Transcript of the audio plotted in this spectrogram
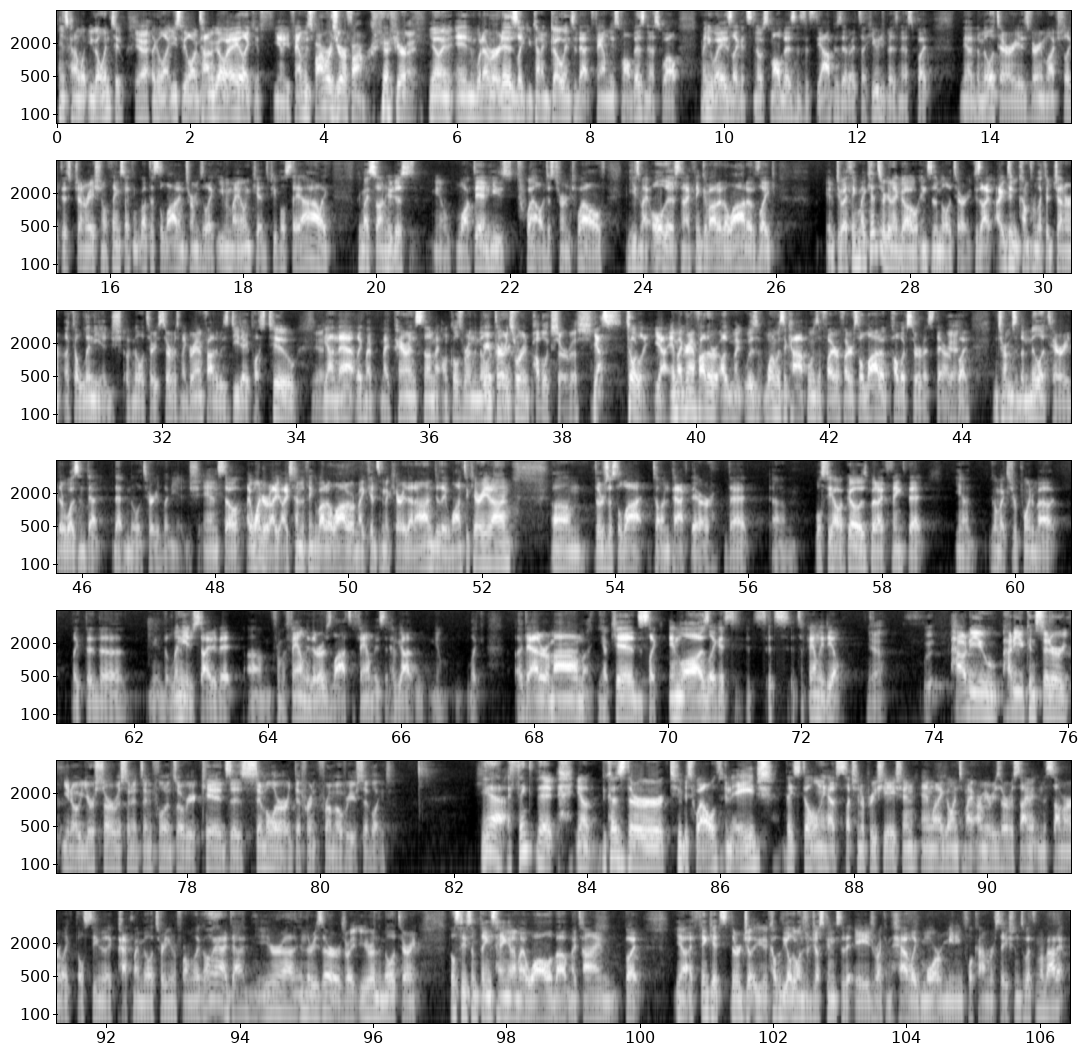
And it's kind of what you go into. Yeah. Like a lot used to be a long time ago. Hey, like if you know your family's farmers, you're a farmer. if you're Right. you know, in, in whatever it is, like you kind of go into that family small business. Well, many ways, like it's no small business, it's the opposite. Right? It's a huge business, but you know, the military is very much like this generational thing. So I think about this a lot in terms of like even my own kids. People say, ah, like, like my son who just you know walked in, he's 12, just turned 12, and he's my oldest. And I think about it a lot of like, do I think my kids are going to go into the military? Because I, I didn't come from like a gener- like a lineage of military service. My grandfather was D Day plus two. Yeah. Beyond that, like my, my parents, none of my uncles were in the Well, military. your parents were in public service. Yes, totally. Yeah, and my grandfather uh, my, was one was a cop, one was a firefighter, so a lot of public service there. Yeah. But in terms of the military, there wasn't that that military lineage, and so I wonder. I, I tend to think about it a lot. Are my kids going to carry that on? Do they want to carry it on? Um, there's just a lot to unpack there. That um, we'll see how it goes. But I think that you know, going back to your point about like the the you know, the lineage side of it um, from a family, there is lots of families that have got you know like a dad or a mom, you know, kids, like in-laws, like it's it's it's it's a family deal. Yeah. How do you how do you consider you know your service and its influence over your kids as similar or different from over your siblings? Yeah, I think that you know because they're two to twelve in age, they still only have such an appreciation. And when I go into my Army Reserve assignment in the summer, like they'll see me like pack my military uniform, like, oh yeah, Dad, you're uh, in the reserves, right? You're in the military. They'll see some things hanging on my wall about my time, but you know, I think it's they're ju- a couple of the other ones are just getting to the age where I can have like more meaningful conversations with them about it,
